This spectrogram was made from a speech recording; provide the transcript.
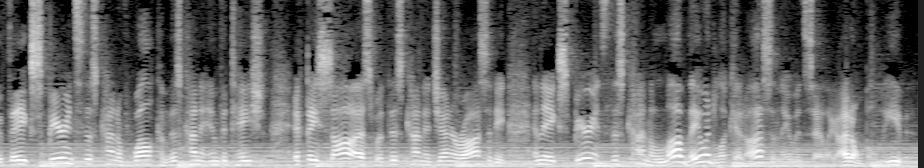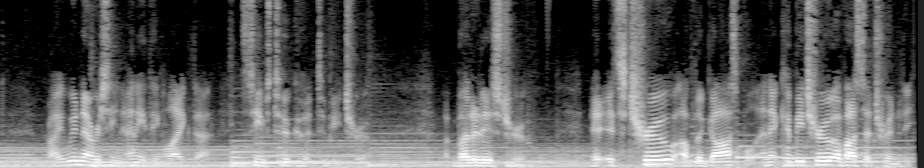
If they experienced this kind of welcome, this kind of invitation, if they saw us with this kind of generosity and they experienced this kind of love, they would look at us and they would say, like, I don't believe it. Right? We've never seen anything like that. It seems too good to be true. But it is true. It's true of the gospel, and it can be true of us at Trinity.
